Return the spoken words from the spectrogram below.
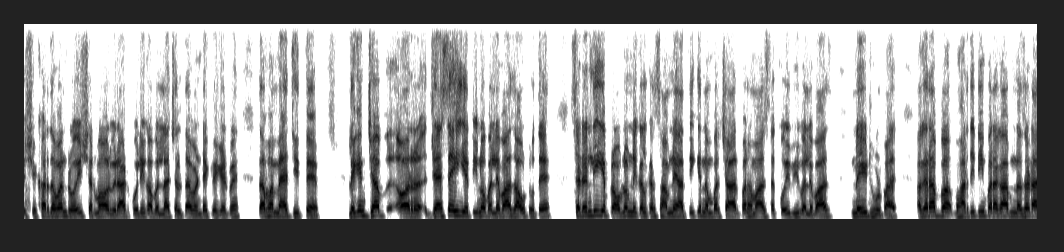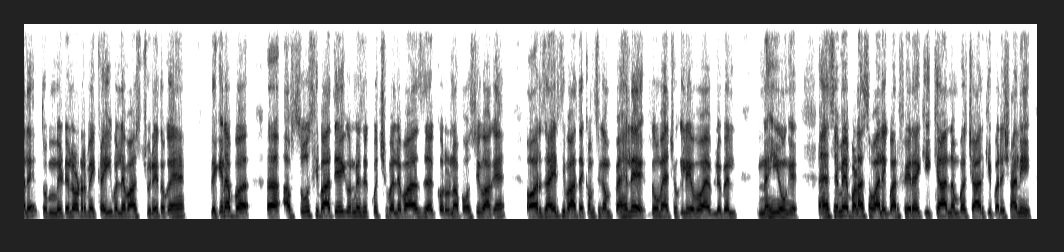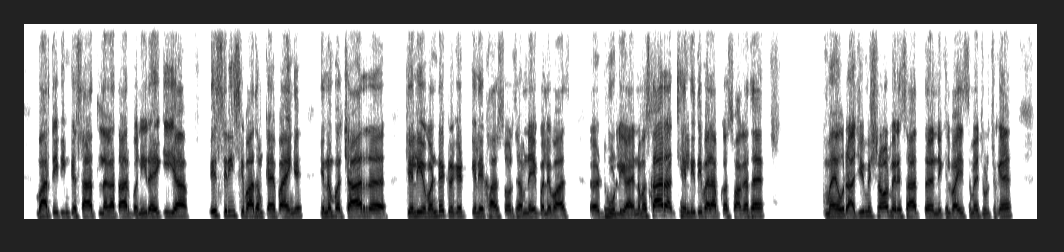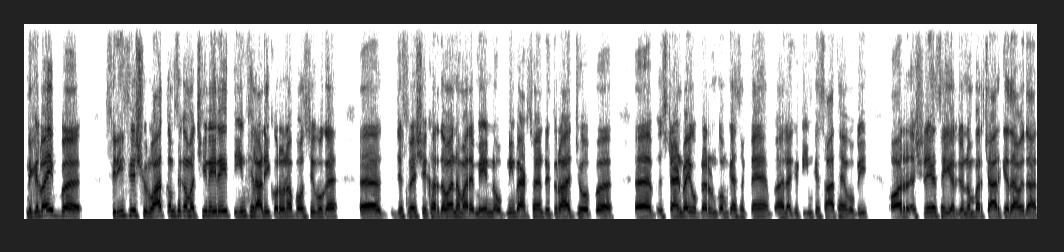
शिखर धवन, रोहित शर्मा और विराट कोहली का बल्ला चलता है वनडे क्रिकेट में, तब हम मैच जीतते हैं। लेकिन जब, और जैसे ही ये तीनों बल्लेबाज आउट होते हैं, सडनली ये प्रॉब्लम निकल कर सामने आती कि नंबर चार पर हम आज तक कोई भी बल्लेबाज नहीं ढूंढ पाए। अगर आप भारतीय टीम पर अगर आप नज़र डालें तो मिडिल ऑर्डर में कई बल्लेबाज चुने तो गए हैं। लेकिन अब अफसोस की बात यह है कि उनमें से कुछ बल्लेबाज कोरोना पॉजिटिव आ गए और ज़ाहिर सी बात है कम से कम पहले दो मैचों के लिए वो अवेलेबल नहीं होंगे। ऐसे में बड़ा सवाल एक बार फिर है कि क्या नंबर चार की परेशानी भारतीय टीम के साथ लगातार बनी रहेगी या इस सीरीज़ के बाद हम कह पाएँगे कि नंबर चार के लिए वनडे क्रिकेट के लिए खास तौर से हमने एक बल्लेबाज ढूंढ लिया है। नमस्कार, खेल नीति पर आपका स्वागत है। मैं हूँ राजीव मिश्रा और मेरे साथ निखिल भाई इस समय जुड़ चुके हैं। निखिल भाई सीरीज़ की शुरुआत कम से कम अच्छी नहीं रही। तीन खिलाड़ी कोरोना पॉजिटिव हो गए। जिसमें शिखर धवन, हमारे मेन ओपनिंग बैट्समैन ऋतुराज, जो स्टैंड बाई ओपनर उनको हम कह सकते हैं, हालाँकि टीम के साथ हैं वो भी, और श्रेयस अय्यर, जो नंबर चार के दावेदार।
